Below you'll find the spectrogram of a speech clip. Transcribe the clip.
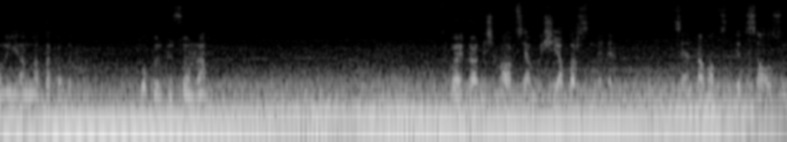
Onun yanına takıldık. 9 gün sonra Tugay kardeşim abi sen bu işi yaparsın dedi. Sen tamamsın dedi sağ olsun.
